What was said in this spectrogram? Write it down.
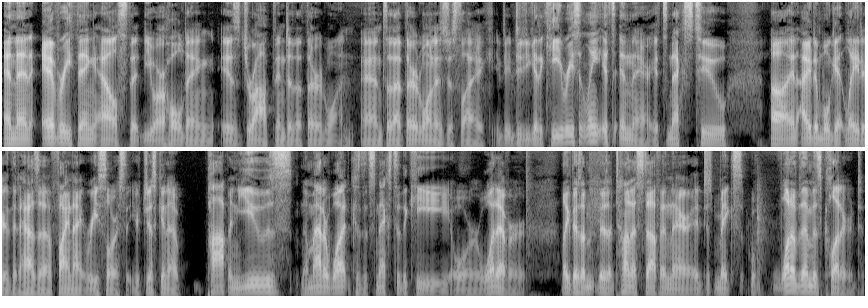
and then everything else that you are holding is dropped into the third one. And so that third one is just like, did you get a key recently? It's in there. It's next to uh, an item we'll get later that has a finite resource that you're just gonna pop and use no matter what because it's next to the key or whatever. Like there's a there's a ton of stuff in there. It just makes one of them is cluttered.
